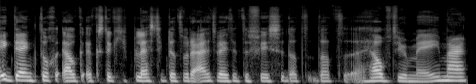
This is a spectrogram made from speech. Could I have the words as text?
ik denk toch elk, elk, stukje plastic dat we eruit weten te vissen, dat, dat eh, helpt weer mee. Maar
